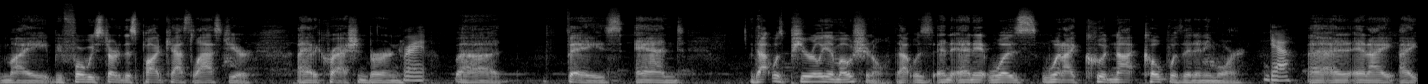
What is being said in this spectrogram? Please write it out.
my before we started this podcast last year. I had a crash and burn right? uh, phase and that was purely emotional that was and and it was when i could not cope with it anymore Yeah. uh, and, and I, I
